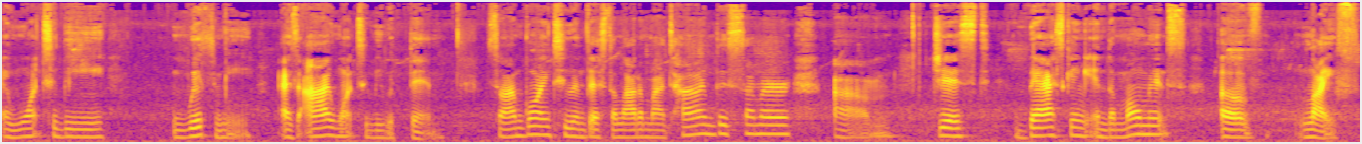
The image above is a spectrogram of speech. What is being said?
and want to be with me as I want to be with them. So I'm going to invest a lot of my time this summer um, just basking in the moments of life,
